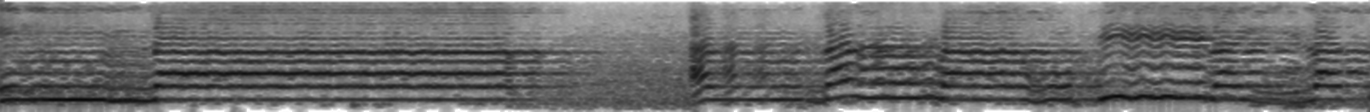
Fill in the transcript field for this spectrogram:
إنا أنزلناه في ليلة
